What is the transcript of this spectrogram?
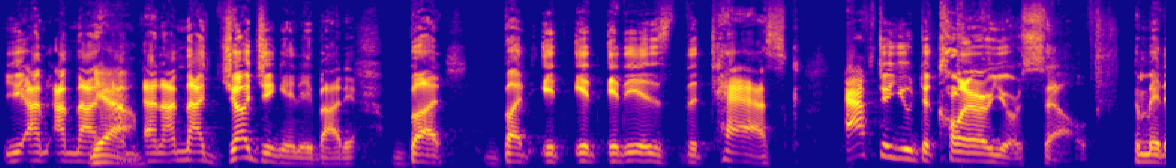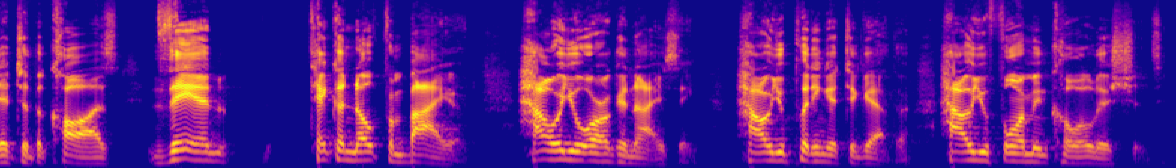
Yeah, I'm, I'm not, Yeah. I'm- and I'm not judging anybody, but but it, it it is the task after you declare yourself committed to the cause. Then take a note from Bayard. How are you organizing? How are you putting it together? How are you forming coalitions?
